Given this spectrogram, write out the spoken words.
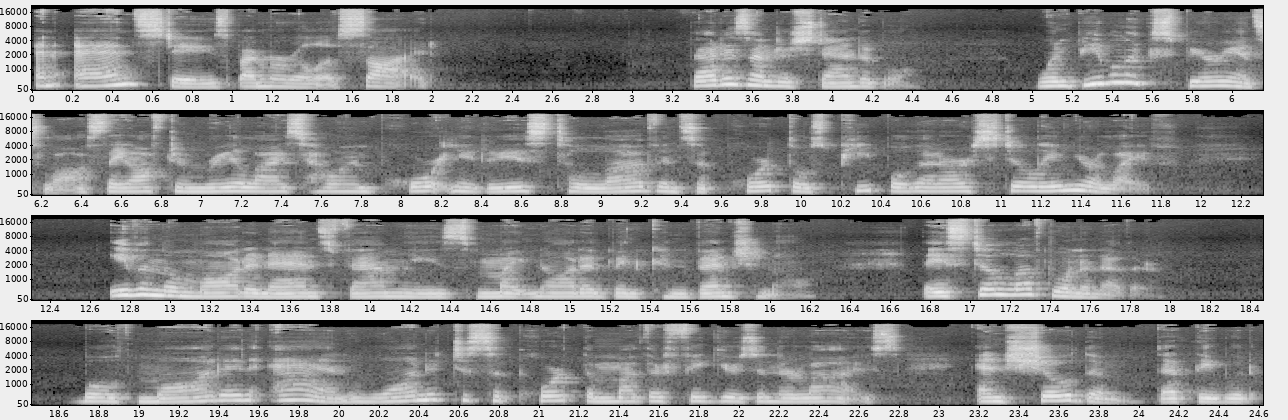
and Anne stays by Marilla's side. That is understandable. When people experience loss, they often realize how important it is to love and support those people that are still in your life. Even though Maud and Anne's families might not have been conventional, they still loved one another. Both Maud and Anne wanted to support the mother figures in their lives and showed them that they would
